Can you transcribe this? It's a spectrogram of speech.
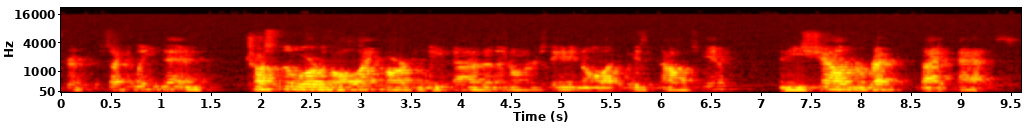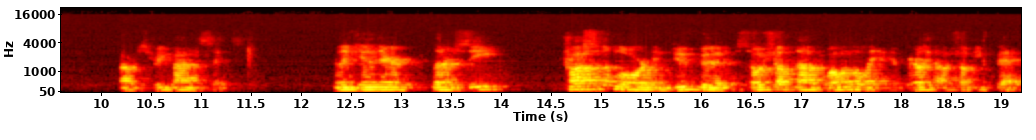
Scripture. Secondly, then, trust in the Lord with all thy heart and lean not unto thine own understanding in all thy ways acknowledge him, and he shall direct thy paths. Proverbs three, five, and six. And again there, letter C, trust in the Lord and do good, so shalt thou dwell in the land, and verily thou shalt be fed.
